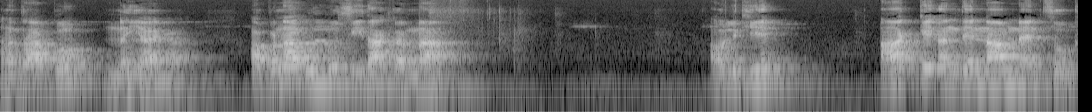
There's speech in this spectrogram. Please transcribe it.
अन्यथा आपको नहीं आएगा। अपना उल्लू सीधा करना। और लिखिए, आँख के अंधे नाम नैन सुख।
